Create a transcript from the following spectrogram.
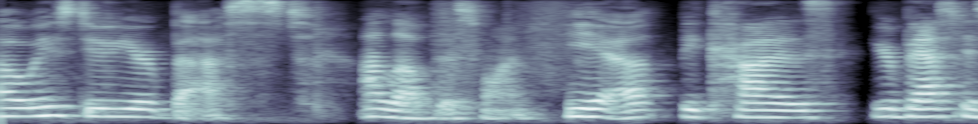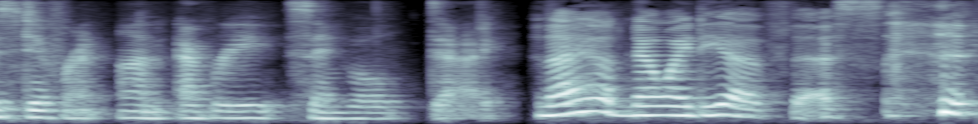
Always do your best. I love this one Yeah. because your best is different on every single day. And I had no idea of this.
